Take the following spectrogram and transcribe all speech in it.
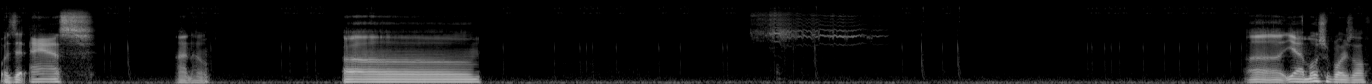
Was it ass? I know. Um Uh yeah, motion blur's off.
